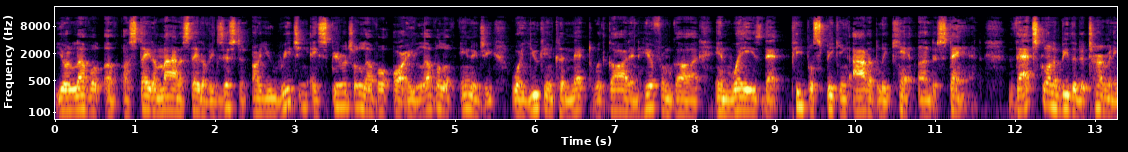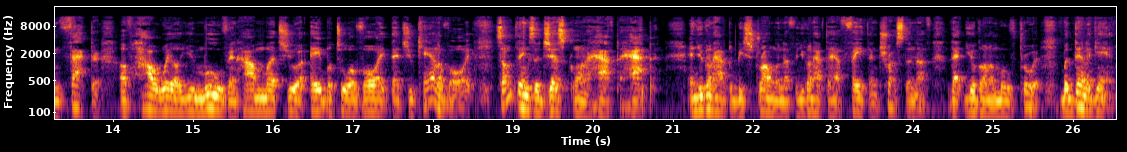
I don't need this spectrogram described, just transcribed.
your level of a state of mind, a state of existence? Are you reaching a spiritual level or a level of energy where you can connect with God and hear from God in ways that people speaking audibly can't understand? That's going to be the determining factor of how well you move and how much you are able to avoid that you can avoid. Some things are just going to have to happen. And you're going to have to be strong enough and you're going to have to have faith and trust enough that you're going to move through it. But then again,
